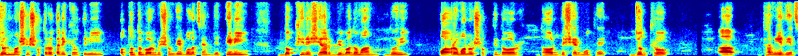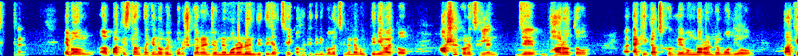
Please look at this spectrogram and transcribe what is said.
জুন মাসের সতেরো তারিখেও তিনি অত্যন্ত গর্বের সঙ্গে বলেছেন যে তিনি দক্ষিণ এশিয়ার বিবাদমান দুই পরমাণু শক্তিধর, ধর দেশের মধ্যে যুদ্ধ থামিয়ে দিয়েছিলেন এবং পাকিস্তান তাকে নোবেল পুরস্কারের জন্য মনোনয়ন দিতে যাচ্ছে, এই কথাটি তিনি বলেছিলেন এবং তিনি হয়তো আশা করেছিলেন যে ভারতও একই কাজ করবে এবং নরেন্দ্র মোদীও তাকে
